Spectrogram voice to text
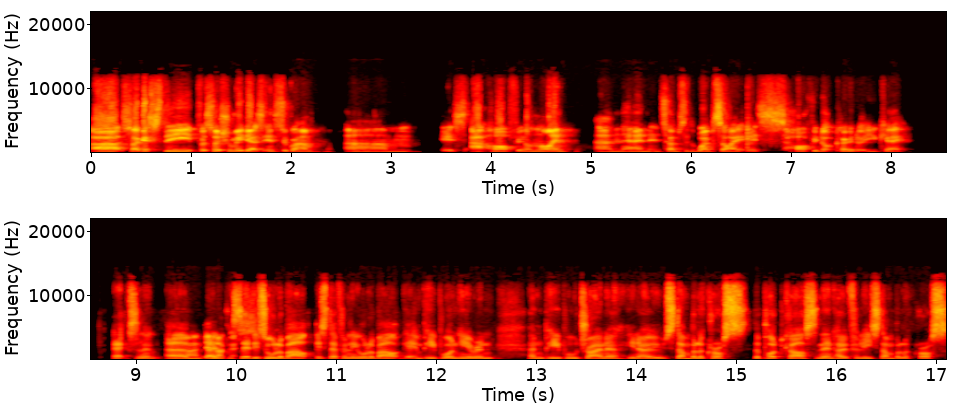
Uh, so I guess the for social media, it's Instagram. Um, it's at Harfy Online, and then in terms of the website, it's harfy.co.uk. excellent. Um and like i said it's all about it's definitely all about getting people on here and and people trying to you know stumble across the podcast and then hopefully stumble across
